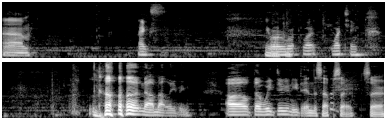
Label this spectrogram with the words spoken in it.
Um. Thanks You're for welcome. wa- wa- watching. no, I'm not leaving. Oh, though we do need to end this episode, so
